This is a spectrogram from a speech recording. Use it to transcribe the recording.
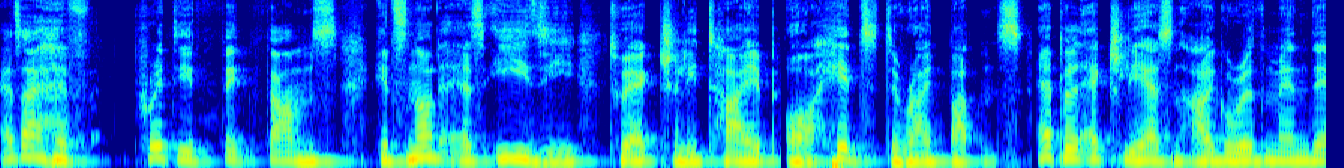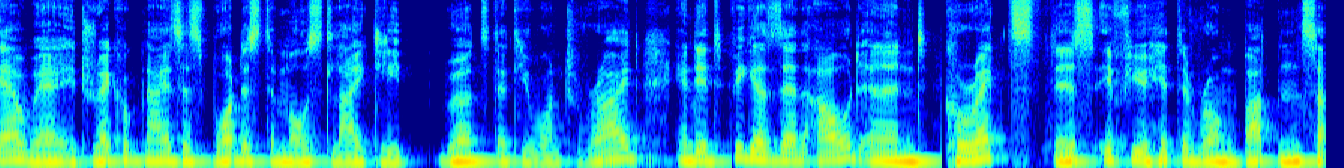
As I have pretty thick thumbs, it's not as easy to actually type or hit the right buttons. Apple actually has an algorithm in there where it recognizes what is the most likely words that you want to write and it figures that out and corrects this if you hit the wrong button. So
